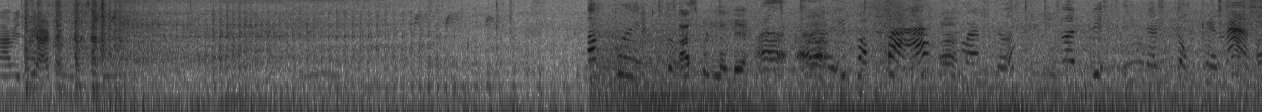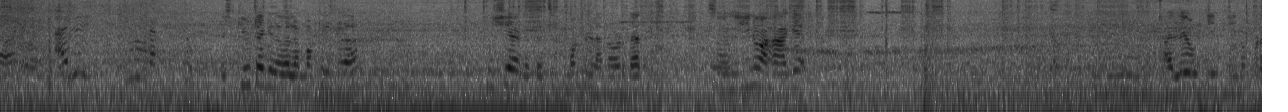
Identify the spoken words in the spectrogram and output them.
ನಾವಿಲ್ಲಿ ಆಟ ಹಾಸ್ಪಿಟ್ಲಲ್ಲಿ. ಎಷ್ಟು ಕ್ಯೂಟ್ ಆಗಿದಾವಲ್ಲ ಮಕ್ಕಳಿಗೆ ಖುಷಿ ಆಗುತ್ತೆ ಚಿಕ್ಕ ಮಕ್ಕಳನ್ನ ನೋಡಿದಾಗ. ಸೊ ನೀನು ಹಾಗೆ. ಅಲ್ಲೇ ಹುಟ್ಟಿದ್ ನೀನು ಕೂಡ.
